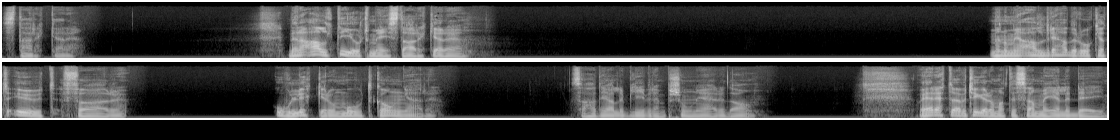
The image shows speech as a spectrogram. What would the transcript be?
Starkare. Den har alltid gjort mig starkare. Men om jag aldrig hade råkat ut för olyckor och motgångar så hade jag aldrig blivit den personen jag är idag. Och jag är rätt övertygad om att detsamma gäller dig.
